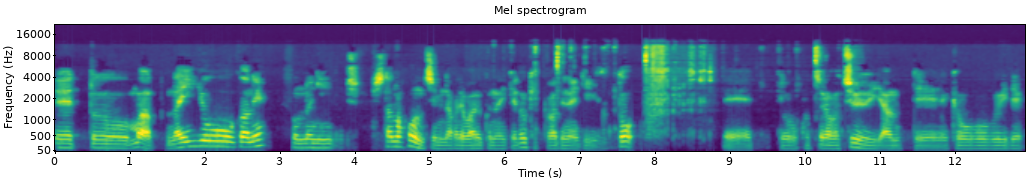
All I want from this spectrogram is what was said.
えーっと、まあ、内容がね、そんなに下の方のチームの中で悪くないけど、結果が出ないリーズと、えーっと、こちらは注意安定、強豪食いで、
